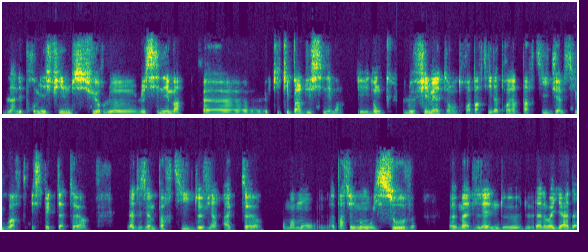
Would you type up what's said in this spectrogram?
l'un des premiers films sur le, cinéma. Euh, qui, qui, parle du cinéma. Et donc, le film est en trois parties. La première partie, James Stewart est spectateur. La deuxième partie devient acteur au moment, à partir du moment où il sauve euh, Madeleine de, la noyade.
